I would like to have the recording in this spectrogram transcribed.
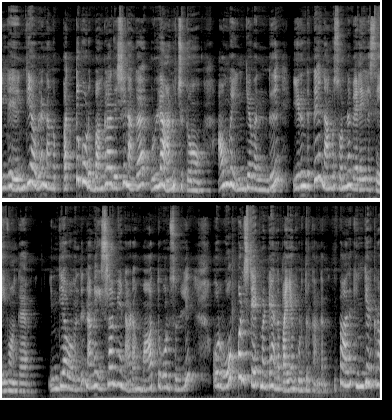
இங்கே இந்தியாவில் நாங்கள் பத்து கோடி பங்களாதேஷி நாங்கள் உள்ளே அனுப்பிச்சிட்டோம். அவங்க இங்கே வந்து இருந்துட்டு நாங்கள் சொன்ன வேலைகளை செய்வாங்க. இந்தியாவை வந்து நாங்கள் இஸ்லாமிய நாடாக மாற்றுவோம்னு சொல்லி ஒரு ஓப்பன் ஸ்டேட்மெண்ட்டே அந்த பையன் கொடுத்துருக்காங்க. இப்போ அதுக்கு இங்கே இருக்கிற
